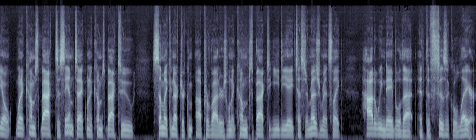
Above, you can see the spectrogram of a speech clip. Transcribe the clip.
you know when it comes back to Samtec, when it comes back to semiconductor com- uh, providers, when it comes back to EDA test and measurement, it's like how do we enable that at the physical layer?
